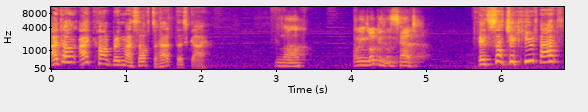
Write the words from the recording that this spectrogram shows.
I don't. I can't bring myself to hurt this guy. No. I mean, look at his head. It's such a cute hat.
